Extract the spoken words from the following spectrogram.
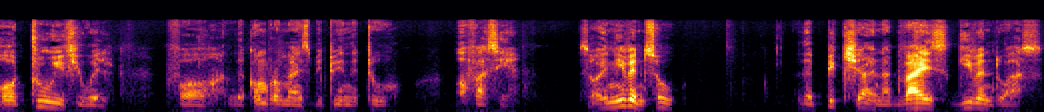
or two, if you will, for the compromise between the two of us here. So, and even so, the picture and advice given to us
